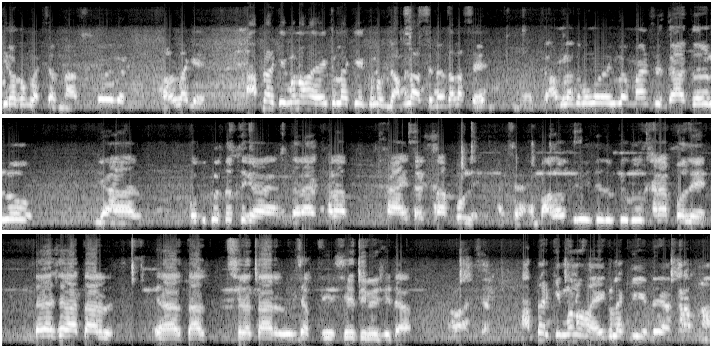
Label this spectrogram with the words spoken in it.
কীরকম লাগছে আপনার? ভালো লাগে? আপনার কি মনে হয় এগুলা কি কোনো ঝামেলা আছে ভেজাল আছে? আমরা তো মনে হয় এগুলো মানুষের যা ধরলো আর অভিজ্ঞতা থেকে যারা খারাপ খায় তারা খারাপ বলে। আচ্ছা। ভালো জিনিস যদি কেউ খারাপ বলে তারা সেটা তার আর তার সেটা তার হিসাব সে দিবে সেটা। আচ্ছা। আপনার কি মনে হয় এগুলা কি এটা খারাপ না?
